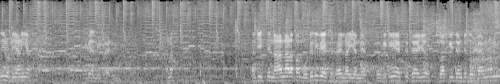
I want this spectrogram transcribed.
ਦੀ ਉੱਡ ਜਾਣੀ ਆ। ਬੈਲੀ ਫੈਟ ਵੀ। ਹਾਂਜੀ, ਤੇ ਨਾਲ ਨਾਲ ਆਪਾਂ ਮੋਢੇ ਦੀ ਵੀ ਐਕਸਰਸਾਈਜ਼ ਲਾਈ ਜਾਂਦੇ ਆ ਕਿਉਂਕਿ ਇਹ ਐਕਸਰਸਾਈਜ਼ ਬਾਕੀ ਦਿਨ 'ਚ ਦੋ ਟਾਈਮ ਲਾਉਣੀ,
